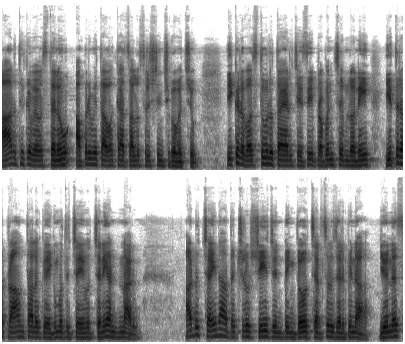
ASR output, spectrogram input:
ఆర్థిక వ్యవస్థను అపరిమిత అవకాశాలు సృష్టించుకోవచ్చు. ఇక్కడ వస్తువులు తయారు చేసి ప్రపంచంలోని ఇతర ప్రాంతాలకు ఎగుమతి చేయవచ్చని అంటున్నారు. అటు చైనా అధ్యక్షుడు షీ జిన్పింగ్తో చర్చలు జరిపిన యునెస్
